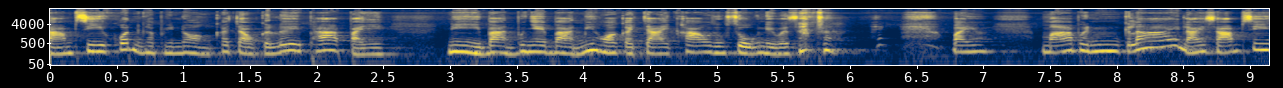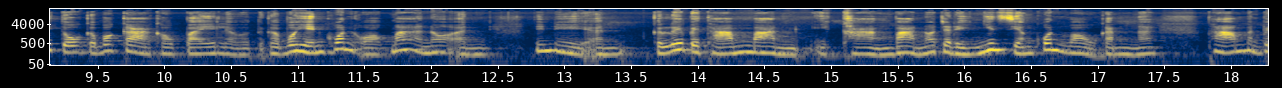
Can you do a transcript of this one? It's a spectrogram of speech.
3-4คนค่ะพี่น้องเขาเจ้าก็เลยพาไป นี่บ้านผู้ใหญ่บ้านมีหอกระจายข่าวสูงๆนี่ว่าซั่นไปหมาเพิ่นหลายหลายสามสี่ตัวก็บ่กล้าเข้าไปแล้วก็บ่เห็นคนออกมาเนาะอันนี่นี่อันก็เลยไปถามบ้านอีกข้างบ้านเนาะจะได้ยินเสียงคนเว้ากันนะถามมันไป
